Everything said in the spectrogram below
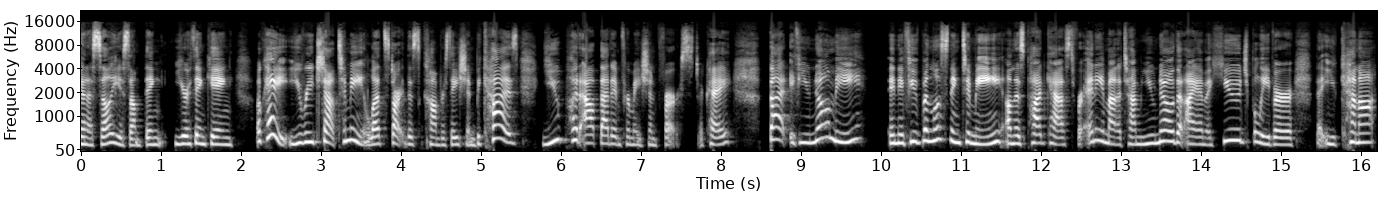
going to sell you something, you're thinking, okay, you reached out to me. Let's start this conversation because you put out that information first. Okay. But if you know me, and if you've been listening to me on this podcast for any amount of time, you know that I am a huge believer that you cannot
